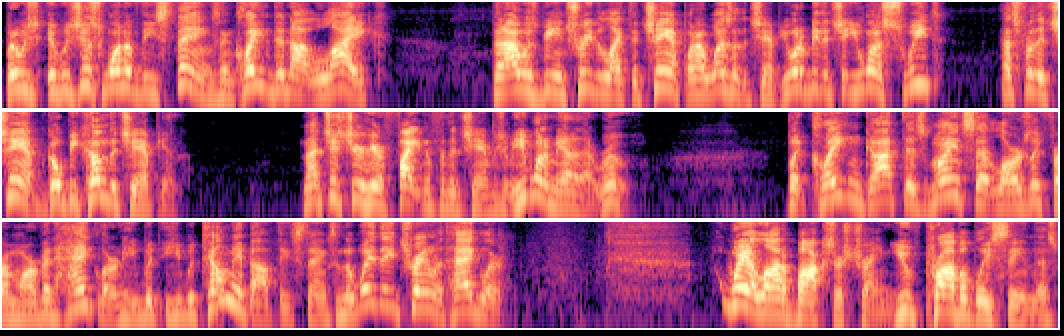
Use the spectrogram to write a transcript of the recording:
But it was it was just one of these things, and Clayton did not like that I was being treated like the champ when I wasn't the champ. You want to be the champ? You want a suite? That's for the champ. Go become the champion. Not just you're here fighting for the championship. He wanted me out of that room. But Clayton got this mindset largely from Marvin Hagler, and he would he would tell me about these things and the way they train with Hagler. Way a lot of boxers train. You've probably seen this.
